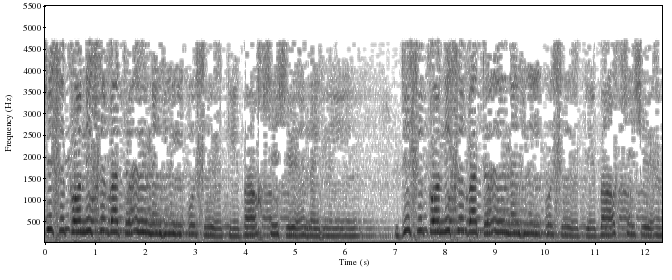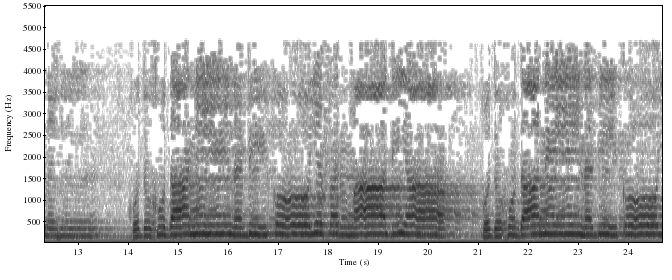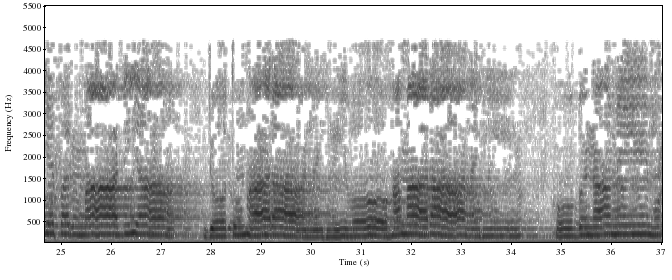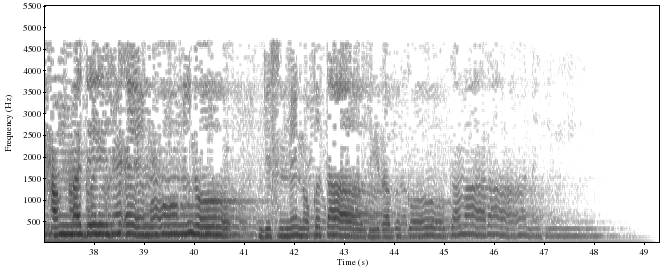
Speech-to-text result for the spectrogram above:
جس کو نسبت نہیں، اس کی بخشش نہیں۔ جس کو نسبت نہیں، اس کی بخشش نہیں۔ خود خدا نے نبی کو یہ فرما دیا۔ خود خدا نے نبی کو یہ فرما دیا۔ جو تمہارا نہیں، وہ ہمارا نہیں۔ خوب نام محمد ہے مومنو۔ جس میں نقطہ بھی رب کو گوارا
